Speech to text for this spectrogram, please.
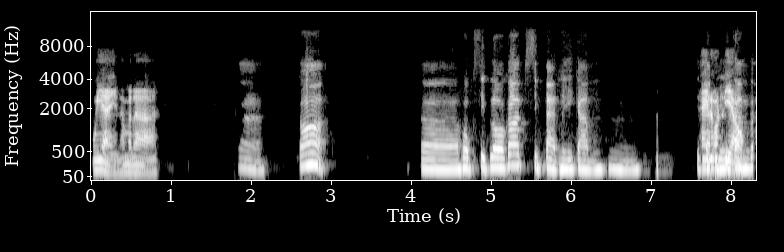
ผู้ใหญ่ธรรมดาอ่าก็เอ่อ60โลก็18มิลลิกรัม อืมให้โดส18มิลเดีลิยวกรัมก็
